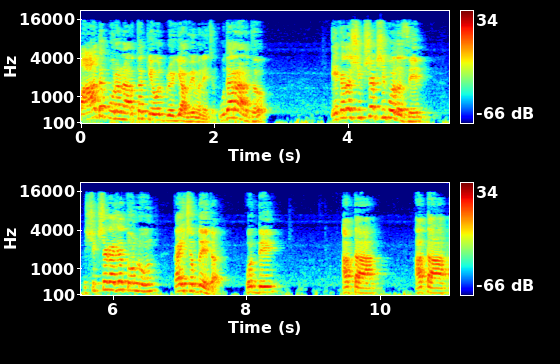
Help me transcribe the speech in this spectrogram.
पादपूरणार्थ केवळ प्रयोगी हवे म्हणायचे. उदाहरणार्थ एखादा शिक्षक शिकवत असेल तर शिक्षकाच्या तोंडून काही शब्द येतात. कोणते? आता आता.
